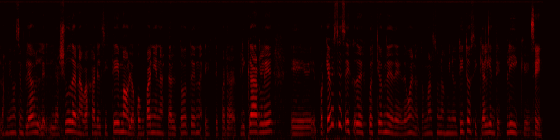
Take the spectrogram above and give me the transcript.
los mismos empleados le, ayudan a bajar el sistema o lo acompañan hasta el tótem este, para explicarle, eh, porque a veces es, cuestión de, bueno, tomarse unos minutitos y que alguien te explique. Sí,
